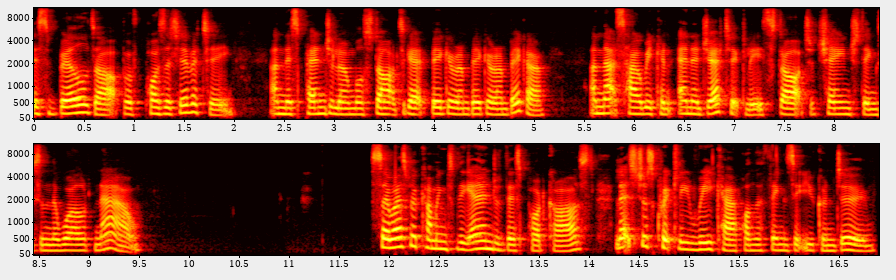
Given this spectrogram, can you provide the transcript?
this build up of positivity. And this pendulum will start to get bigger and bigger and bigger. And that's how we can energetically start to change things in the world now. So, as we're coming to the end of this podcast, let's just quickly recap on the things that you can do.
